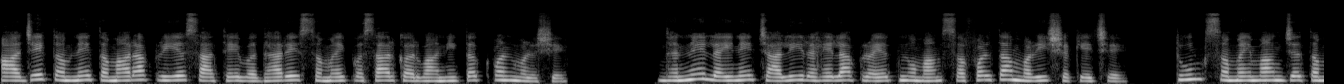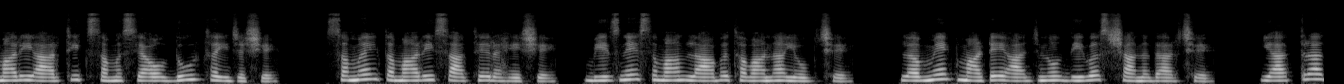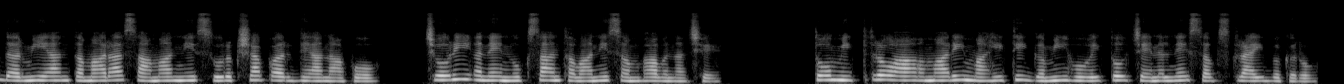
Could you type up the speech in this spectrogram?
આજે તમને તમારા પ્રિય સાથે વધારે સમય પસાર કરવાની તક પણ મળશે. ધનને લઈને ચાલી રહેલા પ્રયત્નોમાં સફળતા મળી શકે છે. ટૂંક સમયમાં જ તમારી આર્થિક સમસ્યાઓ દૂર થઈ જશે. સમય તમારી સાથે રહેશે. બિઝનેસમાં લાભ થવાના યોગ છે. લવમેટ માટે આજનો દિવસ શાનદાર છે. યાત્રા દરમિયાન તમારા સામાનની સુરક્ષા પર ધ્યાન આપો. ચોરી અને નુકસાન થવાની સંભાવના છે. તો મિત્રો, આ અમારી માહિતી ગમી હોય તો ચેનલને સબસ્ક્રાઇબ કરો.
